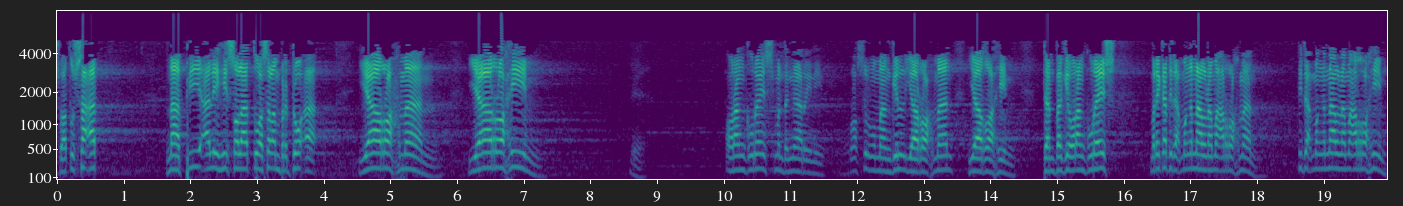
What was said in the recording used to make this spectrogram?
Suatu saat Nabi alaihi salatu wassalam berdoa, Ya Rahman, Ya Rahim. Ya. Orang Quraisy mendengar ini. Rasul memanggil Ya Rahman, Ya Rahim. Dan bagi orang Quraisy, mereka tidak mengenal nama Ar-Rahman. Tidak mengenal nama Ar-Rahim.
